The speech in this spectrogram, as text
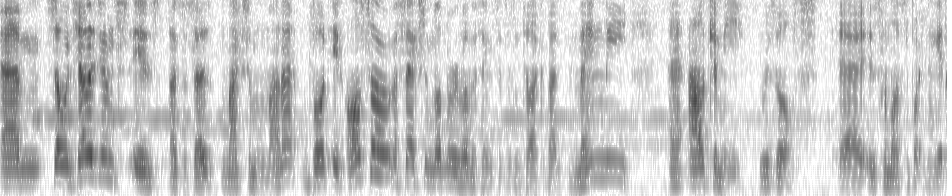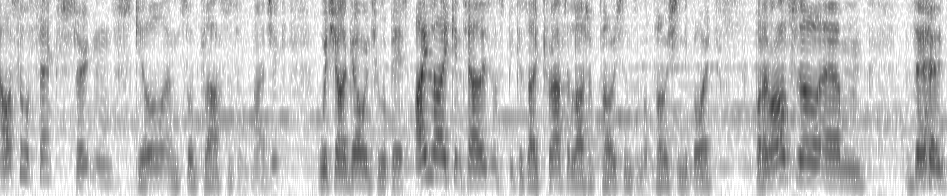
um, so intelligence is, as it says, maximum mana, but it also affects a number of other things it doesn't talk about. Mainly uh, alchemy results uh, is the most important thing. It also affects certain skill and subclasses of magic, which I'll go into a bit. I like intelligence because I craft a lot of potions. I'm a potion boy, but I'm also um, the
